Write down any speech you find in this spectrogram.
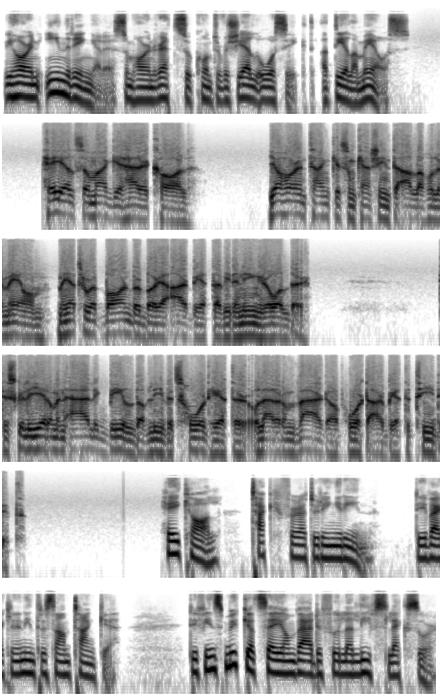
Vi har en inringare som har en rätt så kontroversiell åsikt att dela med oss. Hej Elsa och Magge, här är Karl. Jag har en tanke som kanske inte alla håller med om, men jag tror att barn bör börja arbeta vid en yngre ålder. Det skulle ge dem en ärlig bild av livets hårdheter och lära dem värde av hårt arbete tidigt. Hej Karl, tack för att du ringer in. Det är verkligen en intressant tanke. Det finns mycket att säga om värdefulla livsläxor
